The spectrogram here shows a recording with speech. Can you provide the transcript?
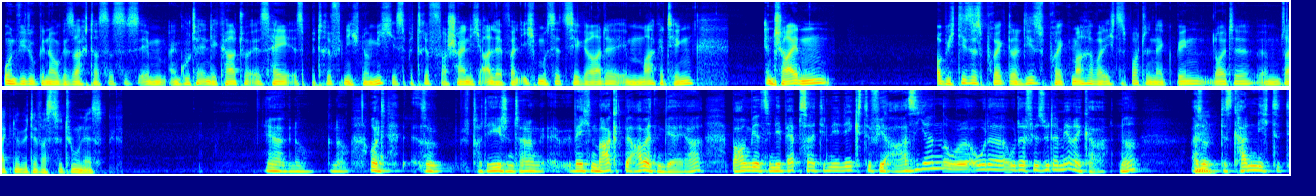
Und wie du genau gesagt hast, dass es eben ein guter Indikator ist, hey, es betrifft nicht nur mich, es betrifft wahrscheinlich alle, weil ich muss jetzt hier gerade im Marketing entscheiden, ob ich dieses Projekt oder dieses Projekt mache, weil ich das Bottleneck bin. Leute, ähm, sagt mir bitte, was zu tun ist. Ja, genau, genau. Und so strategische Entscheidung, welchen Markt bearbeiten wir, ja? Bauen wir jetzt in die Webseite die nächste für Asien oder, oder, oder für Südamerika, ne? Also mhm. das kann nicht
